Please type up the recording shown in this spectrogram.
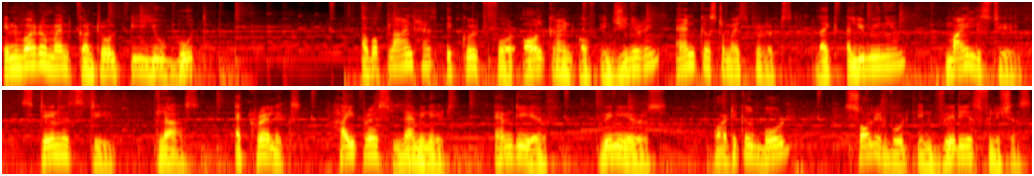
environment control PU booth. Our plant has equipped for all kind of engineering and customized products like aluminium, mild steel, stainless steel, glass, acrylics, high press laminates, MDF, veneers, particle board, solid wood in various finishes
